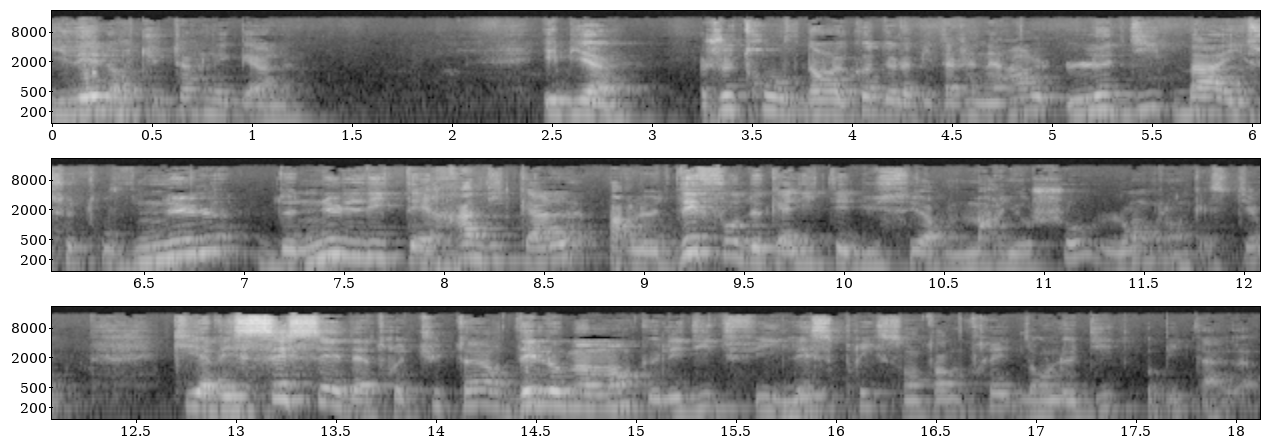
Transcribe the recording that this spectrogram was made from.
Il est leur tuteur légal. Eh bien, je trouve dans le code de l'hôpital général, le dit bail se trouve nul, de nullité radicale, par le défaut de qualité du sieur Mario Chaud, l'oncle en question, qui avait cessé d'être tuteur dès le moment que les dites filles, l'esprit, sont entrées dans le dit hôpital.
